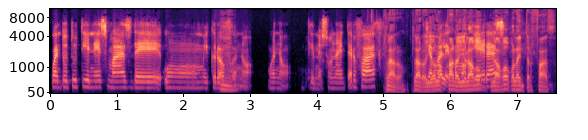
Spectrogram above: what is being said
Cuando tú tienes más de un mm. micrófono. Bueno, tienes una interfaz. Claro, claro, yo, lo, claro, yo lo, hago, con la interfaz.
